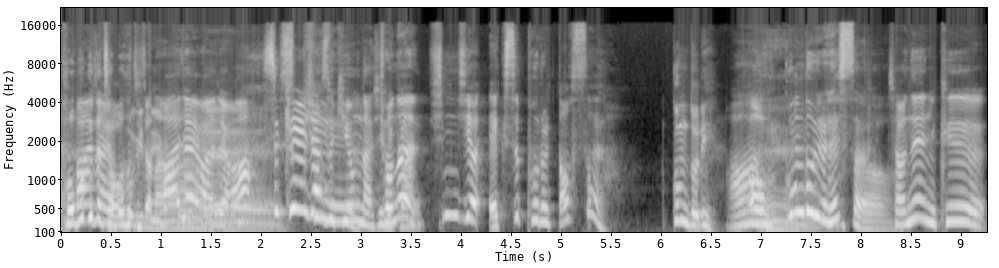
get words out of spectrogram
거북이도 접어서 주잖아. 맞아요, 맞아요. 아, 스킬 자수 기억나시니까? 저는 심지어 엑스포를 떴어요. 꿈돌이. 아, 어, 네. 꿈돌이를 했어요. 저는 그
